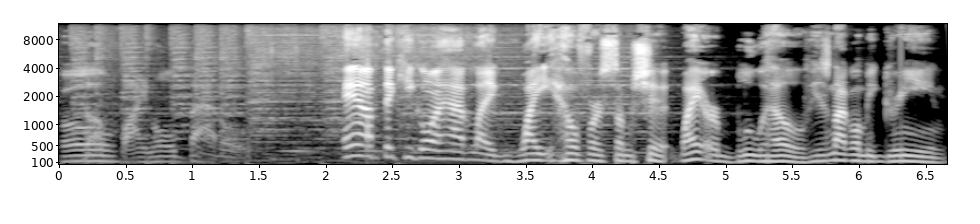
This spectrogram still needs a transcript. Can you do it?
The final battle. And I think he gonna have like white health or some shit. White or blue health. He's not gonna be green.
